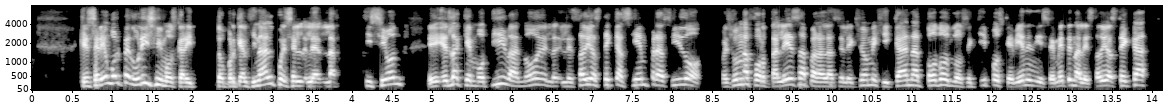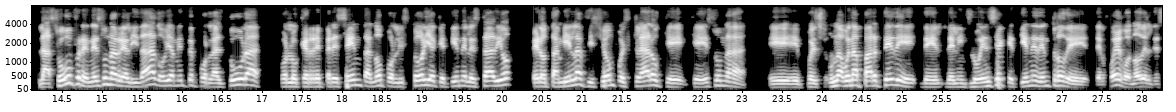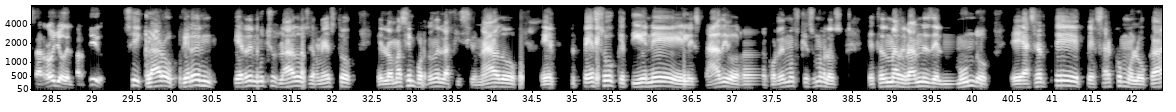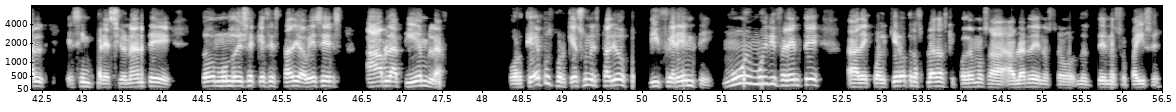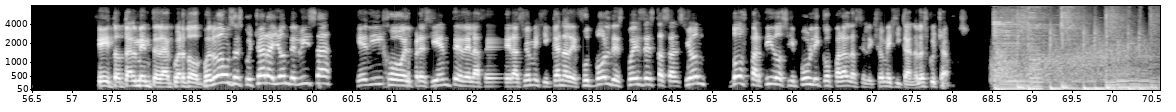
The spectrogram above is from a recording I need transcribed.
Que sería un golpe durísimo, Carito, porque al final, pues la, afición eh, es la que motiva, ¿no? El, el, Estadio Azteca siempre ha sido pues una fortaleza para la selección mexicana. Todos los equipos que vienen y se meten al Estadio Azteca la sufren, es una realidad, obviamente por la altura, por lo que representa, ¿no? Por la historia que tiene el estadio, pero también la afición, pues claro que, que es una, eh, pues una buena parte de, de, la influencia que tiene dentro de, del juego, ¿no? Del desarrollo del partido. Sí, claro, pierden, pierden muchos lados, Ernesto. Eh, lo más importante el aficionado, el peso que tiene el estadio. Recordemos que es uno de los estadios más grandes del mundo. Eh, hacerte pesar como local es impresionante. Todo el mundo dice que ese estadio a veces habla, tiembla. ¿Por qué? Pues porque es un estadio diferente, muy, muy diferente a de cualquier otras plazas que podemos hablar de nuestro, de, nuestro país. ¿eh? Sí, totalmente de acuerdo. Pues vamos a escuchar a John de Luisa, qué dijo el presidente de la Federación Mexicana de Fútbol después de esta sanción, dos partidos sin público para la selección mexicana. Lo escuchamos.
